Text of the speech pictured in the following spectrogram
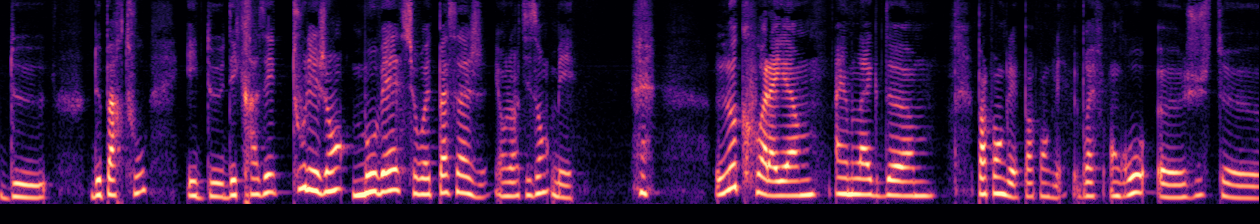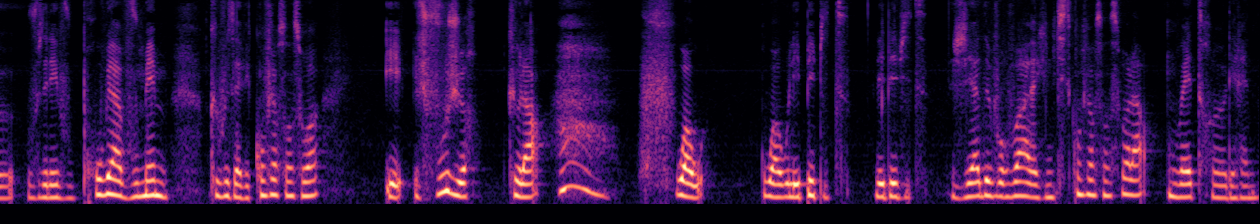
de, de partout et de d'écraser tous les gens mauvais sur votre passage et en leur disant mais look what I am. I'm like the parle pas anglais parle pas anglais. Bref en gros euh, juste euh, vous allez vous prouver à vous-même que vous avez confiance en soi. Et je vous jure que là waouh waouh les pépites les pépites. J'ai hâte de vous revoir avec une petite confiance en soi là. On va être euh, les reines.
